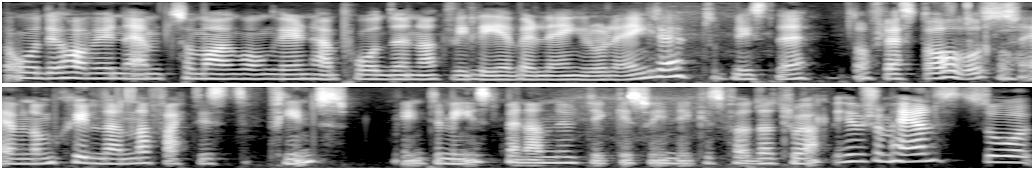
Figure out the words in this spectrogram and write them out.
Och det har vi ju nämnt så många gånger i den här podden att vi lever längre och längre, åtminstone de flesta av oss, även om skillnaderna faktiskt finns inte minst mellan utrikes och inrikesfödda tror jag. Hur som helst, så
